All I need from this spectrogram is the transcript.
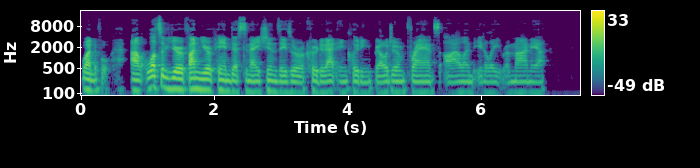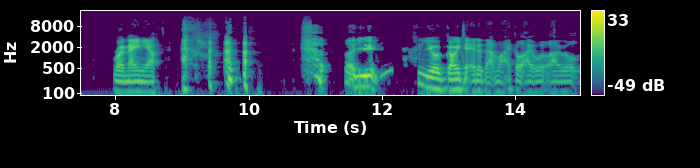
Wonderful. Um, lots of Euro- fun European destinations these were recruited at, including Belgium, France, Ireland, Italy, Romania, Romania. you you're going to edit that, Michael. I will I will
